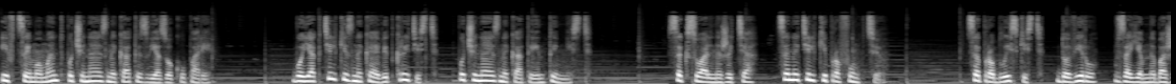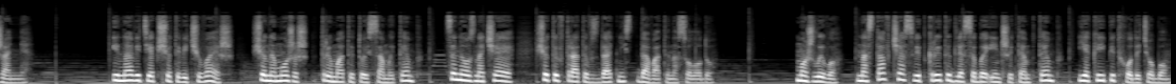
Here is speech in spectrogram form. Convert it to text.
І в цей момент починає зникати зв'язок у парі. Бо як тільки зникає відкритість, починає зникати інтимність. Сексуальне життя це не тільки про функцію, це про близькість, довіру, взаємне бажання. І навіть якщо ти відчуваєш, що не можеш тримати той самий темп, це не означає, що ти втратив здатність давати насолоду. Можливо, настав час відкрити для себе інший темп-темп, який підходить обом.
